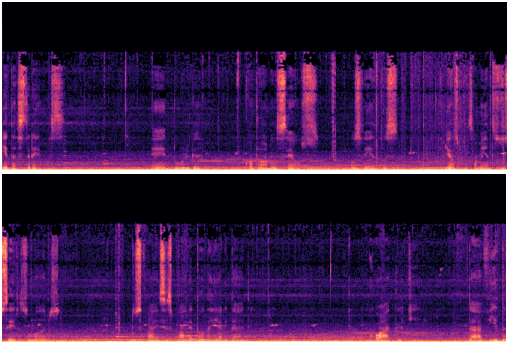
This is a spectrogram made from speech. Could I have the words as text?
e das trevas. É, Durga controla os céus, os ventos e os pensamentos dos seres humanos, dos quais se espalha toda a realidade. Coatlic dá vida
